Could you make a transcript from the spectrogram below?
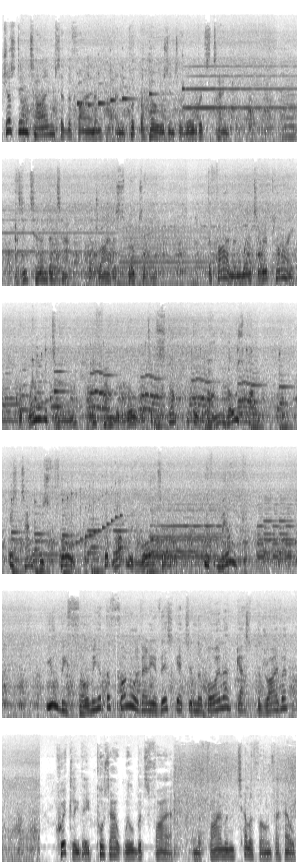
Just in time, said the fireman, and he put the hose into Wilbert's tank. As he turned the tap, the driver spoke to him. The fireman went to reply, but when he returned, he found that Wilbert had stopped at the wrong hose pipe. His tank was full, but not with water, with milk. You'll be foaming at the funnel if any of this gets in the boiler, gasped the driver. Quickly they put out Wilbert's fire, and the fireman telephoned for help.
